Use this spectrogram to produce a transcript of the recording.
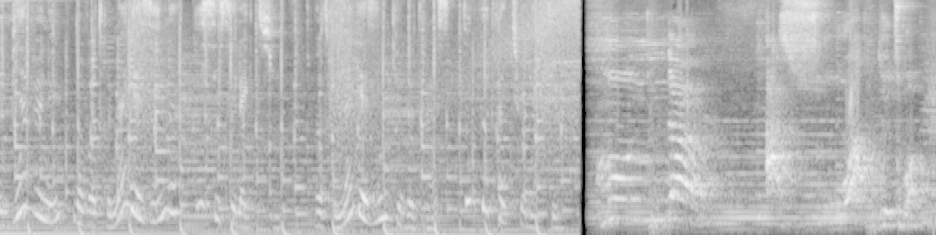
Et bienvenue dans votre magazine ICC L'Actu, votre magazine qui retrace toute votre actualité. Mon âme a de toi.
